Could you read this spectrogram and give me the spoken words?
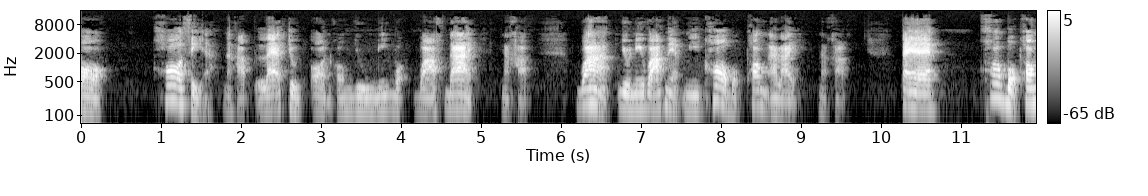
บอกข้อเสียนะครับ และจุดอ่อนของ Uniwaf ได้นะครับ ว่า Uniwaf เนี่ยมีข้อบกพร่องอะไรนะครับ แต่ข้อบกพร่อง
